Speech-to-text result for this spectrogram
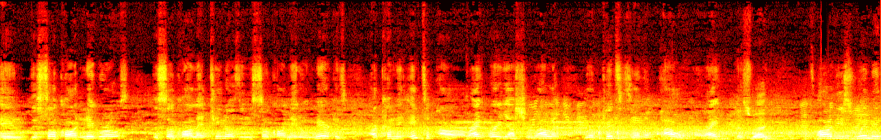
and the so-called Negroes, the so-called Latinos, and the so-called Native Americans are coming into power. All right, we're Yasharala, we're princes of the power. All right, That's right. all these women,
